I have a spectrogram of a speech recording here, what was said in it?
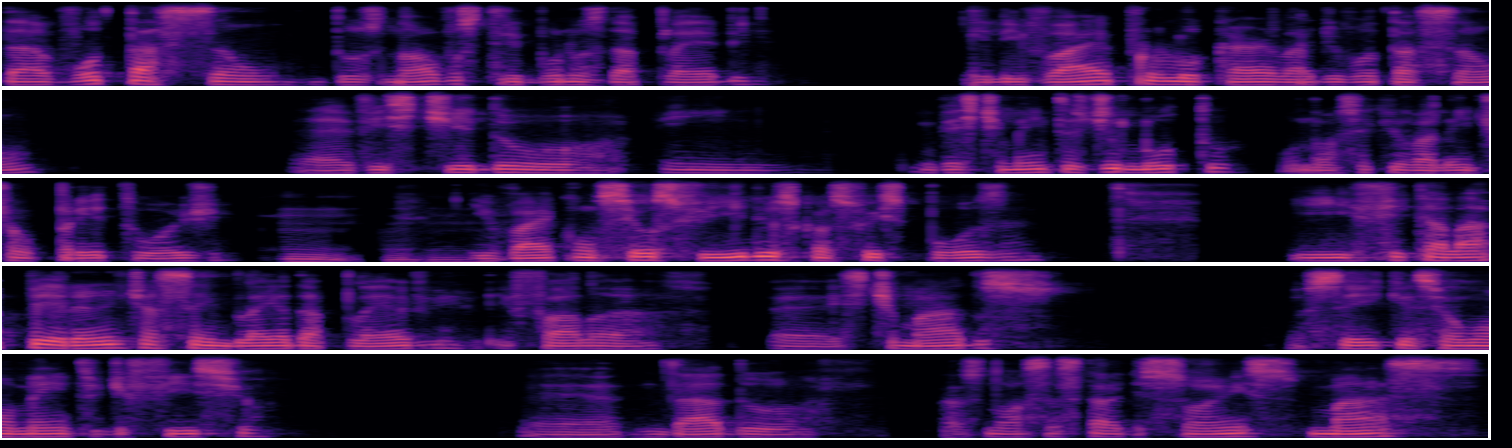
da votação dos novos tribunos da plebe, ele vai para o lugar lá de votação é, vestido em investimentos de luto, o nosso equivalente ao preto hoje, hum, uhum. e vai com seus filhos, com a sua esposa, e fica lá perante a Assembleia da Plebe e fala: é, Estimados, eu sei que esse é um momento difícil, é, dado as nossas tradições, mas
